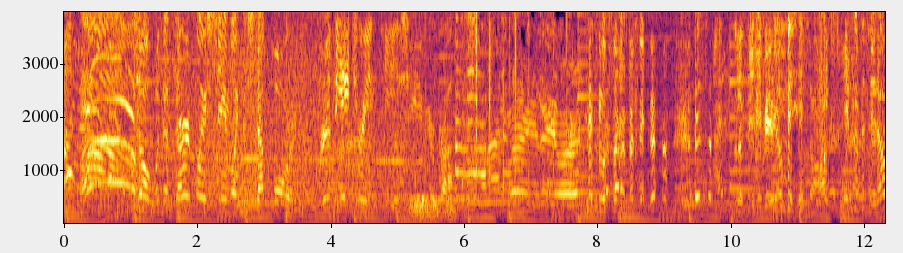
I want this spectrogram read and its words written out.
Yeah! So, would the third place team like to step forward Where's the A train team? receive your prize? There they are. It looks like a potato. Is it a baby baby? Is it a potato?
